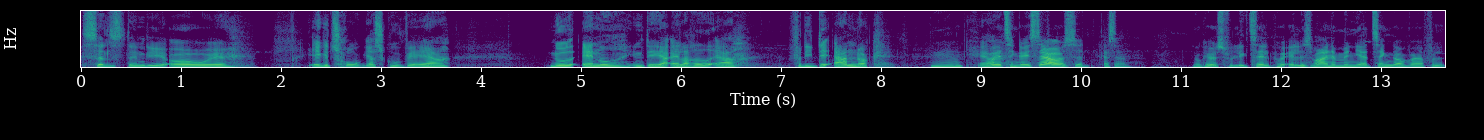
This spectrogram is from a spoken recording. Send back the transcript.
selvstændig. Og øh, ikke tro, jeg skulle være noget andet, end det jeg allerede er. Fordi det er nok. Mm. Ja. Og jeg tænker især også, at, altså, nu kan jeg jo selvfølgelig ikke tale på alles vegne, men jeg tænker i hvert fald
